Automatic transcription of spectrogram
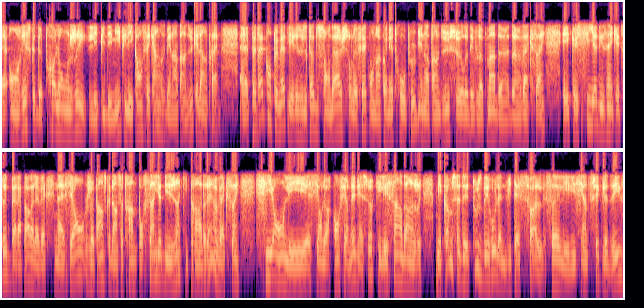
euh, on risque de prolonger l'épidémie puis les conséquences, bien entendu, qu'elle entraîne. Euh, peut-être qu'on peut mettre les résultats du sondage sur le fait qu'on en connaît trop peu, bien entendu, sur le développement d'un vaccin et que s'il y a des inquiétudes par rapport à la vaccination, je pense que dans ce 30% il y a des gens qui prendraient un vaccin si on les si on leur confirmait bien sûr qu'il est sans danger. Mais comme tout se déroule à une vitesse folle, ça, les, scientifiques le disent.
